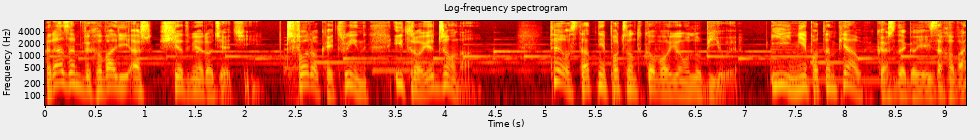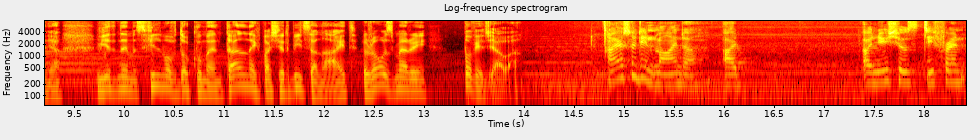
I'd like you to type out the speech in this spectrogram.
Razem wychowali aż siedmioro dzieci. Czworo Catherine i troje Johna. Te ostatnie początkowo ją lubiły i nie potępiały każdego jej zachowania. W jednym z filmów dokumentalnych Pasierbica Night Rosemary powiedziała I actually didn't mind her. I I knew she was different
